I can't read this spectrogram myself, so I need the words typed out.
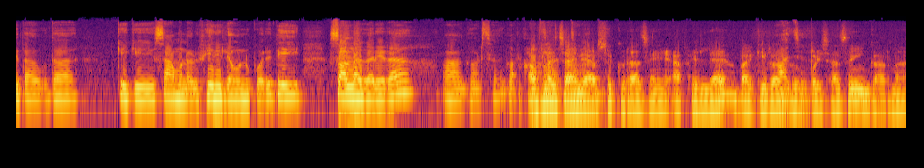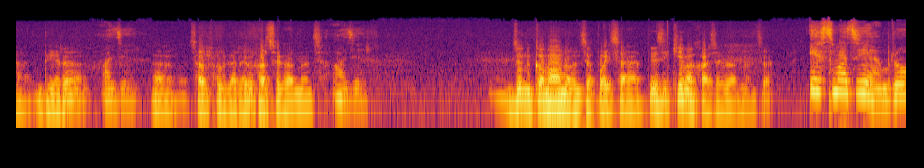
यताउता के के सामानहरू फेरि ल्याउनु पर्यो त्यही सल्लाह गरेर गर्छ घर आफूलाई चाहिने आवश्यक कुरा चाहिँ आफै ल्यायो बाँकी रहेको पैसा चाहिँ घरमा दिएर हजुर। छलफल गरेर खर्च गर्नुहुन्छ। हजुर। जुन कमाउनुहुन्छ पैसा त्यो चाहिँ केमा खर्च गर्नुहुन्छ? यसमा चाहिँ हाम्रो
